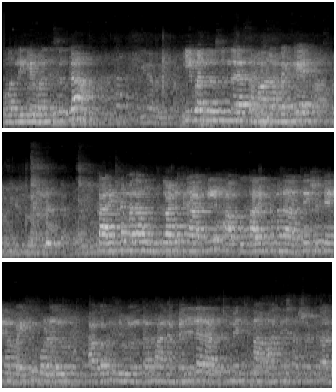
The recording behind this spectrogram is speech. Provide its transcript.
ಮೊದಲಿಗೆ ವಂದಿಸುತ್ತಾ ಈ ಒಂದು ಸುಂದರ ಸಮಾರಂಭಕ್ಕೆ ಕಾರ್ಯಕ್ರಮದ ಉದ್ಘಾಟಕರಾಗಿ ಹಾಗೂ ಕಾರ್ಯಕ್ರಮದ ಅಧ್ಯಕ್ಷತೆಯನ್ನು ವಹಿಸಿಕೊಳ್ಳಲು ಆಗಮಿಸಿರುವಂತಹ ನಮ್ಮೆಲ್ಲರ ಅಚ್ಚುಮೆಚ್ಚಿನ ಮಾನ್ಯ ಶಾಸಕರಾದ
